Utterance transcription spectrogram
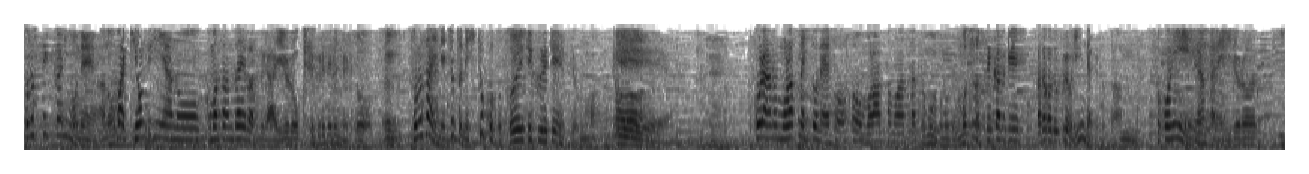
そのステッカーにもね、あの、まあ、基本的にあの、コマさん財閥がいろいろ送ってくれてるんだけど、うん。その際にね、ちょっとね、一言添えてくれてるんですよ、コマさん。えうん。これあの、もらった人ね、そうそう、もらったもらったって思うと思うけど、もちろんステッカーだけ裸で送ればいいんだけどさ、うんそこになんかね、いろいろ一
